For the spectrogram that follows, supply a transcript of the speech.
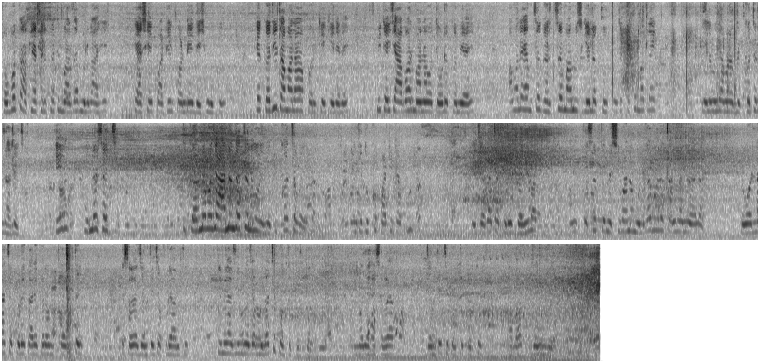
सोबत असल्यासारखं ते माझा मुलगा आहे. हे असे पाटील पांडे देशमुख हे कधीच आम्हाला परके केले नाही. मी त्याचे आभार मानावं तेवढं कमी आहे. आम्हाला आमचं घरचं माणूस गेलं कु- म्हणजे कुटुंबातलं एक गेलं म्हणजे आम्हाला दुःख तर झालेच. हे पूर्ण सच. ते करणं म्हणजे आनंदाचं नव्हे दुःखाचं वय त्यांचं म्हणजे दुःख पाठी टाकून ते जगाच्या पुढे करणं. आणि तसंच ते नशिबानं मुलगा मला चांगला मिळाला. ते वडिलाचं पुढे कार्यक्रम करते ते सगळ्या जनतेच्या पुढे आणते ते मी आज माझ्या मुलाचे कौतुक करतो माझ्या ह्या सगळ्या जनतेचे कौतुक करतो. आभार. जय हिंद.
